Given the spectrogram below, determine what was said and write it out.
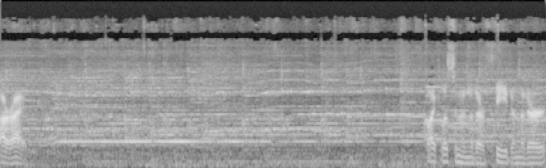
All right. I like listening to their feet in the dirt.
